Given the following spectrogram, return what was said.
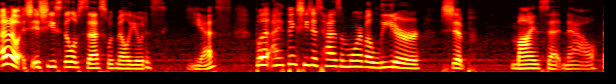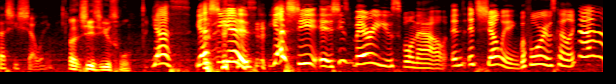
I don't know. Is she- still obsessed with Meliodas? Yes, but I think she just has a more of a leadership mindset now that she's showing. Uh, she's useful. Yes, yes, she is. yes, she is. She's very useful now, and it's showing. Before it was kind of like ah, ah,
